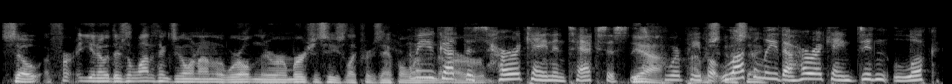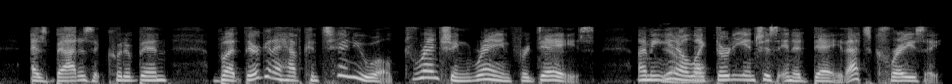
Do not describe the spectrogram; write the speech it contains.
So, for you know, there's a lot of things going on in the world, and there are emergencies, like for example, I mean, you got our- this hurricane in Texas. These Yeah, poor people. gonna say. Luckily, the hurricane didn't look as bad as it could have been, but they're going to have continual drenching rain for days. I mean, you know, well- like 30 inches in a day. That's crazy.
